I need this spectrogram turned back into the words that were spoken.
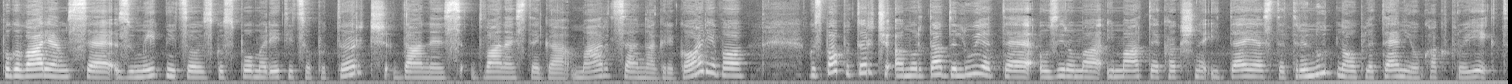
Pogovarjam se z umetnico, z gospo Maretico Potrč, danes 12. marca na Gregorjevo. Gospa Potrč, a morda delujete oziroma imate kakšne ideje, ste trenutno upleteni v kak projekt?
